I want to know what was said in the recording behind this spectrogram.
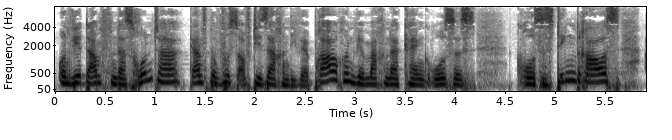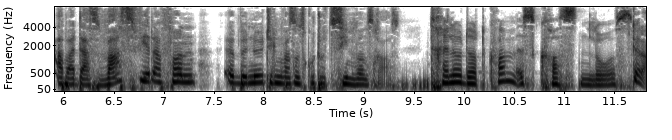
Und wir dampfen das runter, ganz bewusst auf die Sachen, die wir brauchen. Wir machen da kein großes, großes Ding draus. Aber das, was wir davon benötigen, was uns gut tut, ziehen wir uns raus. Trello.com ist kostenlos. Genau.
